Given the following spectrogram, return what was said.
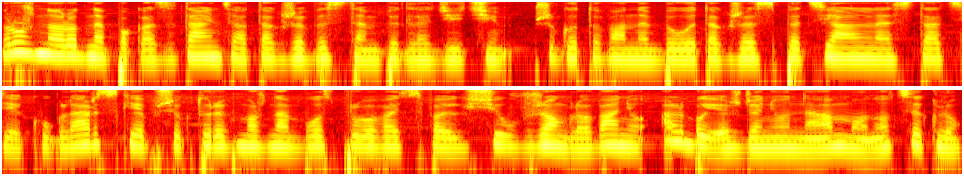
różnorodne pokazy tańca, a także występy dla dzieci. Przygotowane były także specjalne stacje kuglarskie, przy których można było spróbować swoich sił w żonglowaniu albo jeżdżeniu na monocyklu.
